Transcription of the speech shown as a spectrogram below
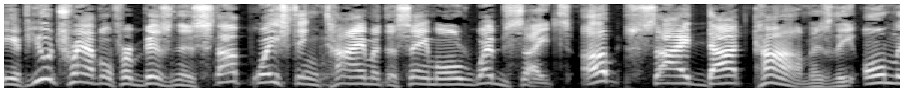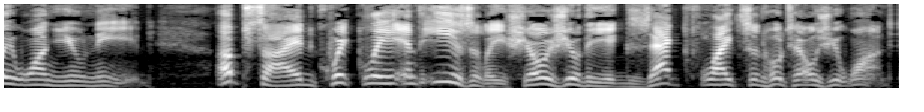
If you travel for business, stop wasting time at the same old websites. Upside.com is the only one you need. Upside quickly and easily shows you the exact flights and hotels you want.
